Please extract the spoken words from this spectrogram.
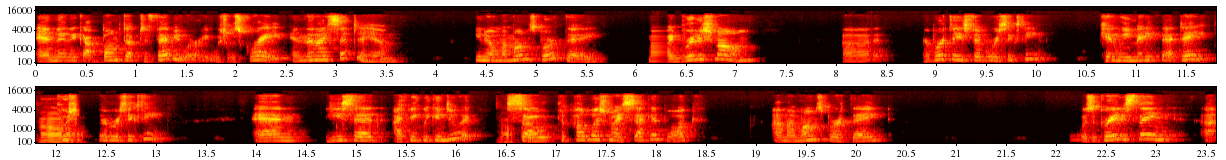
and then it got bumped up to February, which was great. And then I said to him, you know, my mom's birthday, my British mom, uh, her birthday is February 16th. Can we make that date? Oh. Push February 16th. And he said, I think we can do it. Okay. So to publish my second book on my mom's birthday was the greatest thing uh,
